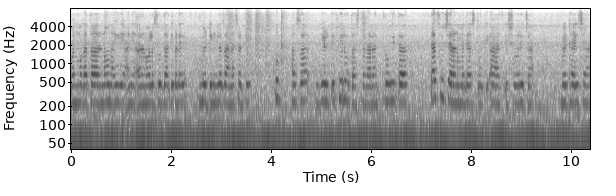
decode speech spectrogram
पण मग आता अर्णव नाही आहे आणि अर्णवला सुद्धा तिकडे मीटिंगला जाण्यासाठी खूप असं गिल्टी फील होत असतं. कारण तोही त्या त्याच विचारांमध्ये असतो की आज ईश्वरीच्या मिठाईच्या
